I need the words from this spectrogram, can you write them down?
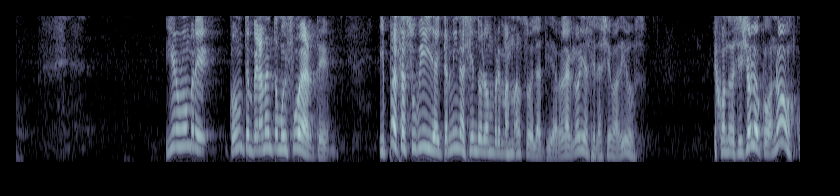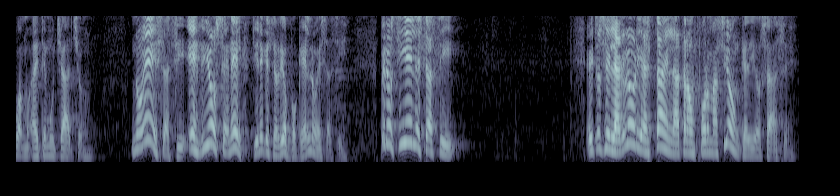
Y era un hombre con un temperamento muy fuerte, y pasa su vida y termina siendo el hombre más manso de la tierra. La gloria se la lleva a Dios. Es cuando decís, yo lo conozco a este muchacho. No es así, es Dios en él. Tiene que ser Dios porque él no es así. Pero si él es así, entonces la gloria está en la transformación que Dios hace.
